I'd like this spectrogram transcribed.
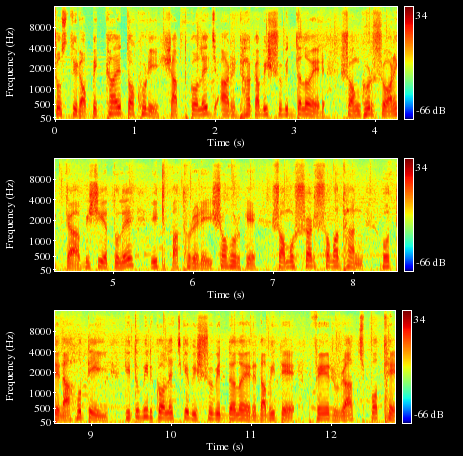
স্বস্তির অপেক্ষায়, তখনই সাত কলেজ আর ঢাকা বিশ্ববিদ্যালয়ের সংঘর্ষ অনেকটা বিষিয়ে তোলে ইট পাথরের এই শহরকে। সমস্যার সমাধান হতে না হতেই তিতুমির কলেজকে বিশ্ববিদ্যালয়ের দাবিতে ফের রাজপথে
